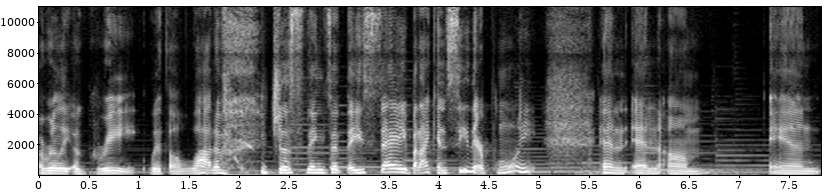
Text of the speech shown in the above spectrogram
really agree with a lot of just things that they say but I can see their point. And and um and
